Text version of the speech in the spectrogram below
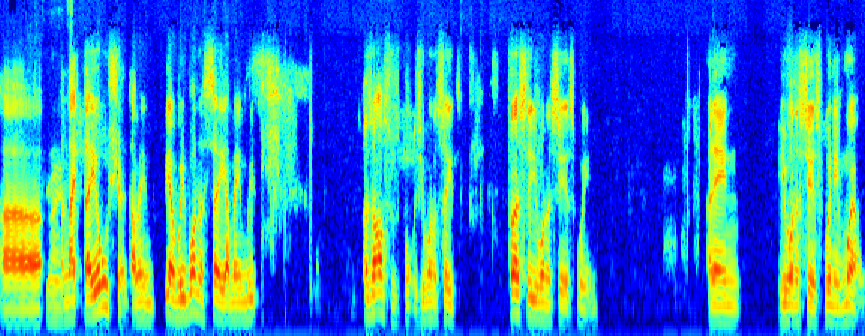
Uh, right. And they, they all should. I mean, yeah, we want to see. I mean, we as Arsenal supporters, you want to see firstly, you want to see us win, and then you want to see us winning well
